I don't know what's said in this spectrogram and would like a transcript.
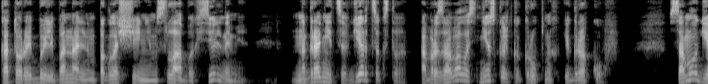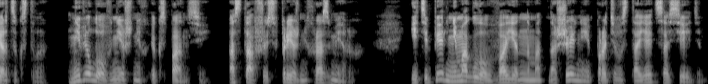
которые были банальным поглощением слабых сильными, на границах герцогства образовалось несколько крупных игроков. Само герцогство не вело внешних экспансий, оставшись в прежних размерах, и теперь не могло в военном отношении противостоять соседям.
